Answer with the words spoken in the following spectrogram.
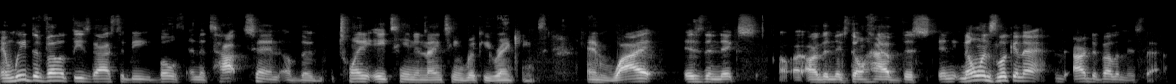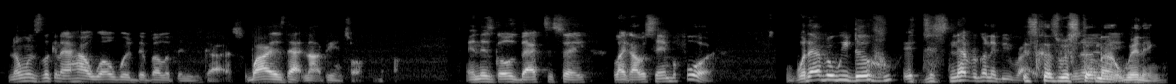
And we developed these guys to be both in the top 10 of the 2018 and 19 rookie rankings and why is the Knicks uh, are the Knicks don't have this and no one's looking at our development staff. No one's looking at how well we're developing these guys. Why is that not being talked about? And this goes back to say, like I was saying before, whatever we do, it's just never going to be right. It's because we're You know still what I not mean? winning.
